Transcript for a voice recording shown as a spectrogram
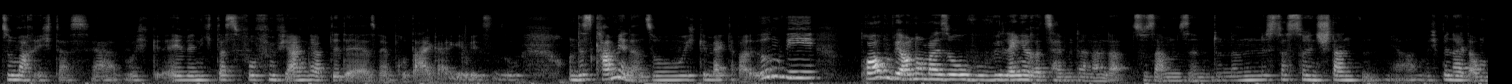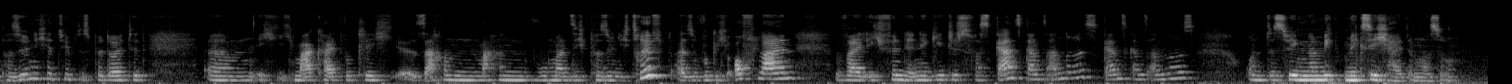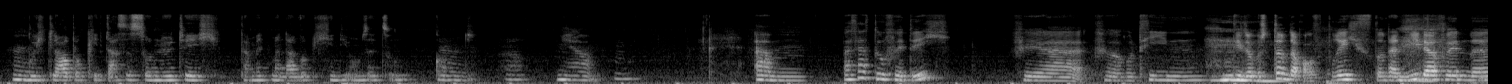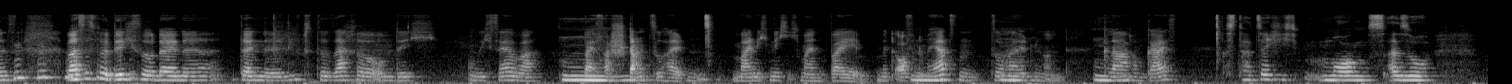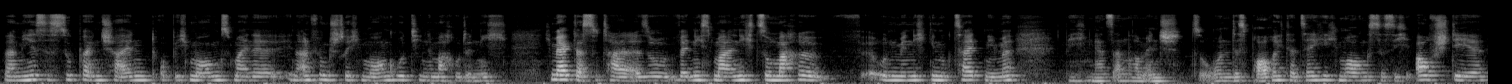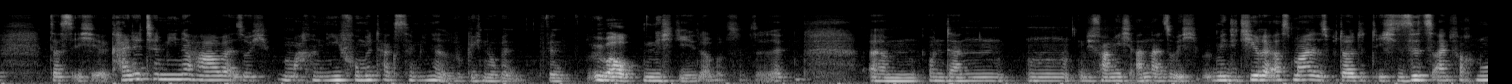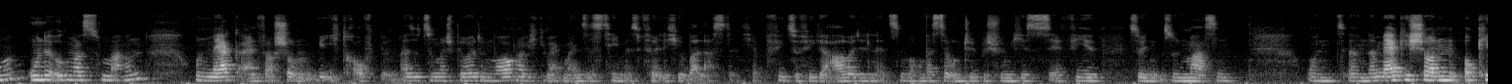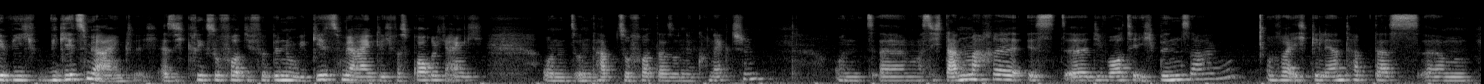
So mache ich das, ja. Wo ich, ey, wenn ich das vor fünf Jahren gehabt hätte, es wäre brutal geil gewesen. So. Und das kam mir dann so, wo ich gemerkt habe, irgendwie brauchen wir auch noch mal so, wo wir längere Zeit miteinander zusammen sind. Und dann ist das so entstanden, ja. Ich bin halt auch ein persönlicher Typ, das bedeutet, ähm, ich, ich mag halt wirklich äh, Sachen machen, wo man sich persönlich trifft, also wirklich offline, weil ich finde, energetisch ist was ganz, ganz anderes, ganz, ganz anderes. Und deswegen dann mixe ich halt immer so. Hm. Wo ich glaube, okay, das ist so nötig, damit man da wirklich in die Umsetzung kommt. Hm. Ja. ja. Hm. Ähm, was hast du für dich für, für Routinen, die du bestimmt auch aufbrichst und dann wiederfindest. Was ist für dich so deine, deine liebste Sache, um dich, um dich selber mm. bei Verstand zu halten? Meine ich nicht, ich meine bei mit offenem mm. Herzen zu mm. halten und mm. klarem Geist. Das ist tatsächlich morgens, also bei mir ist es super entscheidend, ob ich morgens meine, in Anführungsstrichen, Morgenroutine mache oder nicht. Ich merke das total. Also wenn ich es mal nicht so mache, und mir nicht genug Zeit nehme, bin ich ein ganz anderer Mensch. So, und das brauche ich tatsächlich morgens, dass ich aufstehe, dass ich äh, keine Termine habe. Also ich mache nie Vormittagstermine, also wirklich nur, wenn, wenn überhaupt nicht geht, aber das ist sehr selten. Ähm, und dann, mh, mm, wie fange ich an? Also ich meditiere erstmal, das bedeutet, ich sitze einfach nur, ohne irgendwas zu machen und merke einfach schon, wie ich drauf bin. Also zum Beispiel heute Morgen habe ich gemerkt, mein System ist völlig überlastet. Ich habe viel zu viel gearbeitet in den letzten Wochen, was sehr untypisch für mich ist, sehr viel, so in, so in Maßen. Und ähm, dann merke ich schon, okay, wie, wie geht es mir eigentlich? Also ich kriege sofort die Verbindung, wie geht es mir eigentlich, was brauche ich eigentlich? Und, und habe sofort da so eine Connection. Und ähm, was ich dann mache, ist äh, die Worte Ich bin sagen, weil ich gelernt habe, dass ähm,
